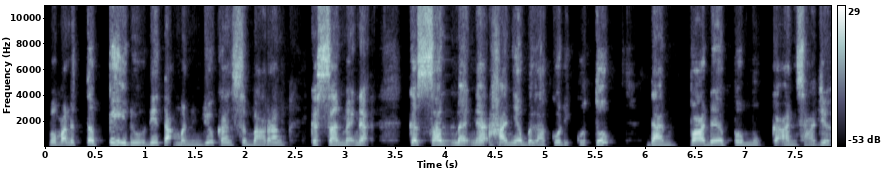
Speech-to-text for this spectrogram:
Bermakna tepi tu dia tak menunjukkan sebarang kesan magnet. Kesan magnet hanya berlaku di kutub dan pada permukaan saja.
